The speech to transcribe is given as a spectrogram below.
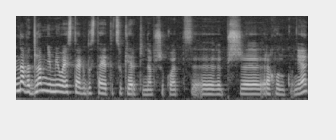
Nawet dla mnie miłe jest to, jak dostaję te cukierki na przykład yy, przy rachunku, nie?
